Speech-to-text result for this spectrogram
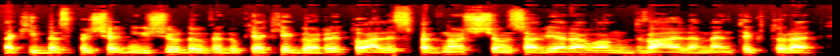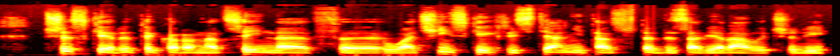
takich bezpośrednich źródeł, według jakiego rytu, ale z pewnością zawierał on dwa elementy, które wszystkie ryty koronacyjne w łacińskiej Christianitas wtedy zawierały, czyli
